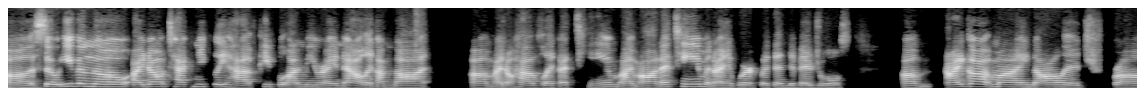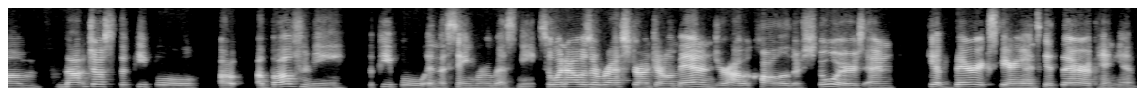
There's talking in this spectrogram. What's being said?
uh, mm-hmm. so even though I don't technically have people on me right now, like I'm not, um, I don't have like a team. I'm on a team and I work with individuals. Um, I got my knowledge from not just the people uh, above me, the people in the same room as me. So when I was a restaurant general manager, I would call other stores and get their experience, get their opinion.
